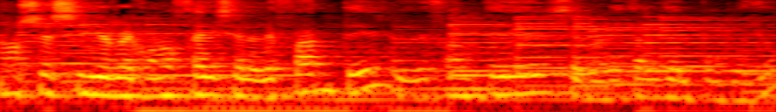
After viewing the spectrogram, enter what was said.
no sé si reconocéis el elefante, el elefante se parece al del Popoyo.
